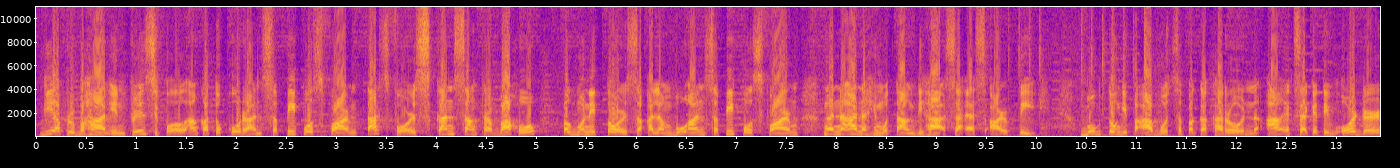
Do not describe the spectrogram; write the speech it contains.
Giaprubahan in principle ang katukuran sa People's Farm Task Force kansang trabaho pagmonitor sa kalambuan sa People's Farm nga naa nahimutang diha sa SRP. Bugtong gipaabot sa pagkakaron ang executive order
